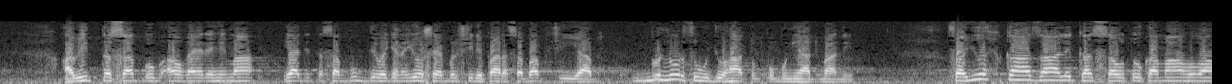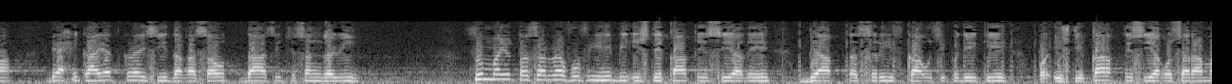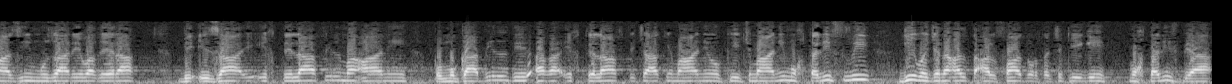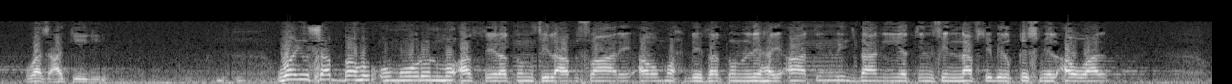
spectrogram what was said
او التسبب او غیرهما یا د تسبب دی وجه نه یو شی بل شی لپاره سبب شی یا نور څه وجوهات په بنیاد باندې فیحکا ذلک الصوت کما هو بیا حکایت کړی سی دغه صوت داسی چې څنګه وی ثم يتصرف فيه باشتقاق الصيغ بیا تصریف کا اسی پدی کی په اشتقاق د صیغو سره ماضی مضارع وغیره بازاء اختلاف المعانی په مقابل دی هغه اختلاف چه چا کی معانیو کی چه معانی مختلف وی دی وجه نه هلته الفاظ ورته چه کیږی مختلف بیا وضع کیږی ويشبه امور مؤثرة في الابصار او محدثة لهيئات وجدانية في النفس بالقسم الاول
